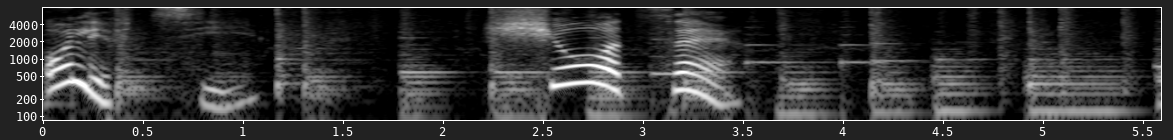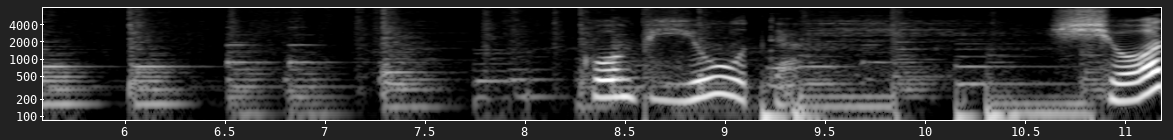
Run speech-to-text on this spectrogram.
Олівці. Що це? Комп'ютер. Що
